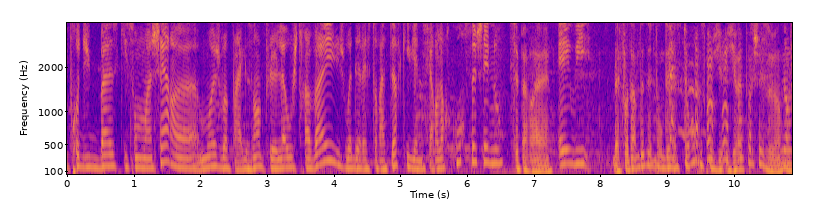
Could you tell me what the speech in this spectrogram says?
produits de base qui sont moins chers, euh, moi je vois par exemple là où je travaille, je vois des restaurateurs qui viennent faire leurs courses chez nous. C'est pas vrai. Eh oui, Il faudra me donner le nom des restaurants parce que j'irai pas chez eux. hein, donc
